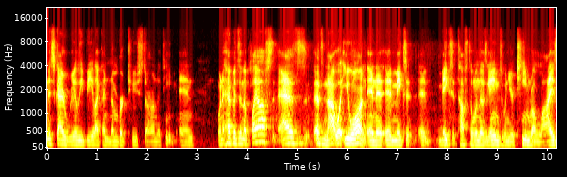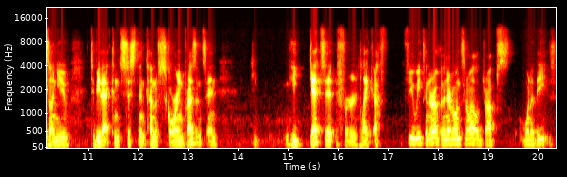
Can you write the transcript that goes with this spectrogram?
this guy really be like a number two star on the team? And when it happens in the playoffs, as that's not what you want, and it, it, makes it it makes it tough to win those games when your team relies on you to be that consistent kind of scoring presence. And he he gets it for like a few weeks in a row, but then every once in a while drops one of these.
